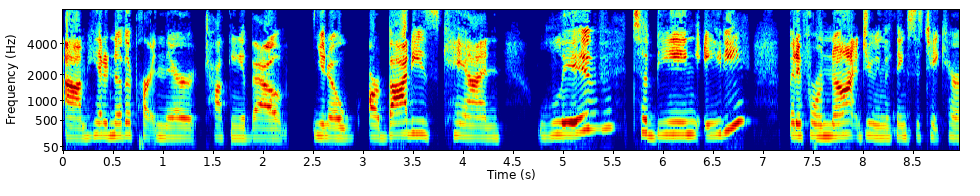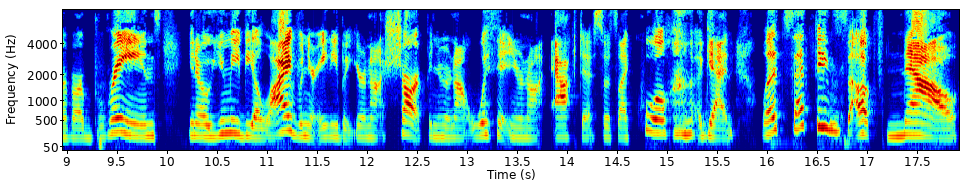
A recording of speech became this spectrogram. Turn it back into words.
Um, he had another part in there talking about, you know, our bodies can live to being 80 but if we're not doing the things to take care of our brains you know you may be alive when you're 80 but you're not sharp and you're not with it and you're not active. So it's like cool again let's set things up now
